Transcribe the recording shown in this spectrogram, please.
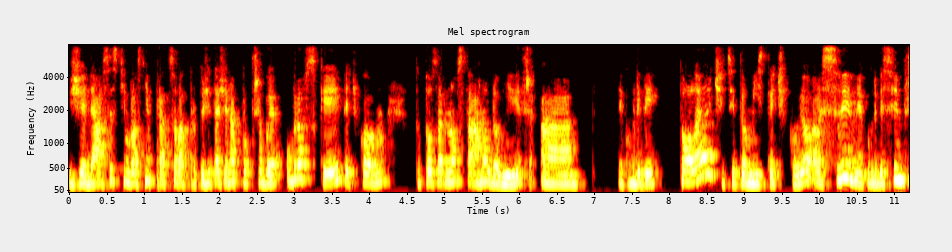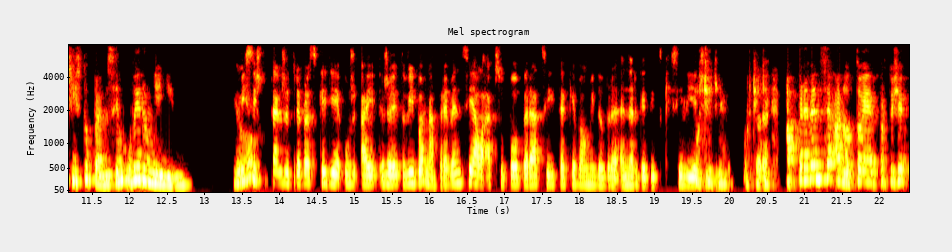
že dá se s tím vlastně pracovat, protože ta žena potřebuje obrovsky teďkom tu pozornost stáhnout dovnitř a jako kdyby poléčit si to místečko, jo, ale svým, jako kdyby svým přístupem, svým uvědoměním. Jo? Myslíš tak, že třeba keď je už aj, že je to výborná prevencia, ale ak sú po operácii, tak je velmi dobré energeticky si liečiť. Určitě, určitě. A prevence ano, to je, protože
